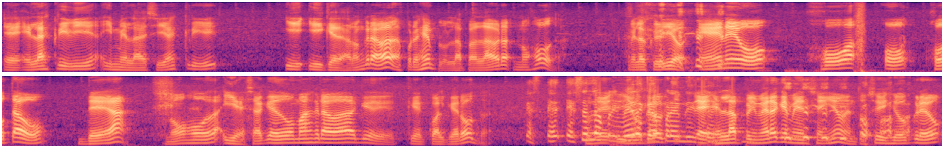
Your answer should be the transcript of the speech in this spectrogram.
eh, él las escribía y me las decía escribir y, y quedaron grabadas. Por ejemplo, la palabra no joda. Me lo escribió N-O-J-O-D-A. No joda. Y esa quedó más grabada que, que cualquier otra. Es- es- esa es la primera que aprendiste. Es la primera que me enseñó. Entonces yo creo,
